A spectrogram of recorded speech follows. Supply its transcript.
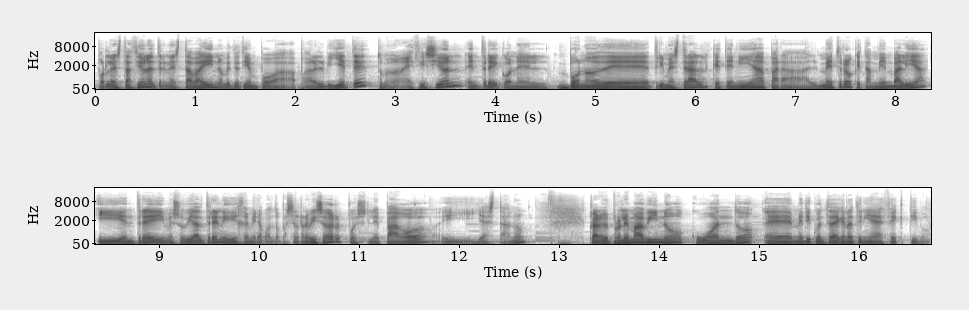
Por la estación, el tren estaba ahí, no me dio tiempo a pagar el billete, tomé una decisión, entré con el bono de trimestral que tenía para el metro, que también valía, y entré y me subí al tren y dije, mira, cuando pase el revisor, pues le pago y ya está, ¿no? Claro, el problema vino cuando eh, me di cuenta de que no tenía efectivo.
